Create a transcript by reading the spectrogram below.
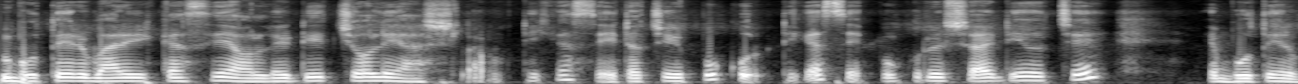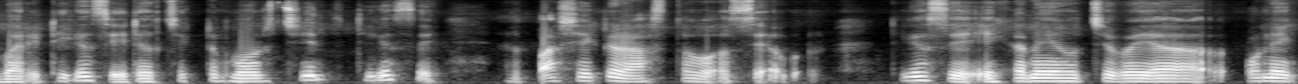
ভূতের বাড়ির কাছে অলরেডি চলে আসলাম, ঠিক আছে? এটা হচ্ছে পুকুর, ঠিক আছে? পুকুরের সাইডে হচ্ছে ভূতের বাড়ি, ঠিক আছে? এটা হচ্ছে একটা মসজিদ, ঠিক আছে? পাশে একটা রাস্তাও আছে আবার, ঠিক আছে? এখানে হচ্ছে ভাইয়া অনেক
